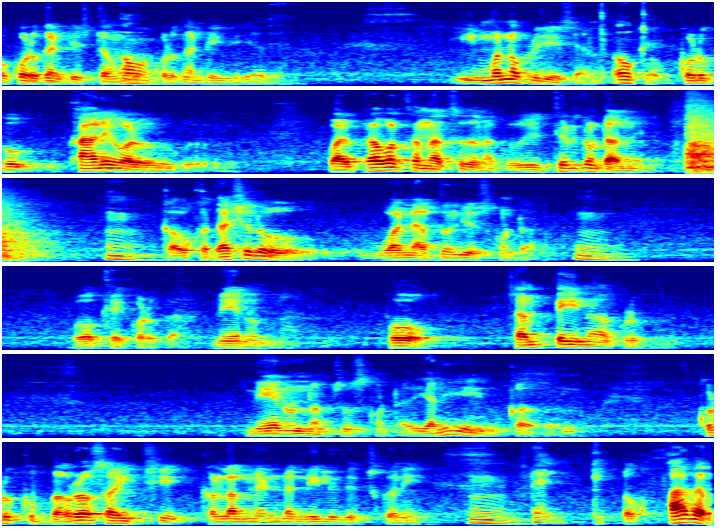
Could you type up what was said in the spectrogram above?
ఒక కొడుకు అంటే ఇష్టం ఒక కొడుకు అంటే ఇది అది. ఈ మొన్న ఒకటి చేశాను. ఓకే. కొడుకు కానీ వాడు వాడి ప్రవర్తన నచ్చదు నాకు ఇది తిడుతుంటాను నేను. ఒక- దశలో వాడిని అర్థం చేసుకుంటాను. ఓకే కొడుక నేనున్నా. పో చంపేయి నా కొడుకు. నేనున్నాను చూసుకుంటా. అని ఒక కొడుకు భరోసా ఇచ్చి కళ్ళ నిండా నీళ్ళు తెచ్చుకొని. అంటే ఒక ఫాదర్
